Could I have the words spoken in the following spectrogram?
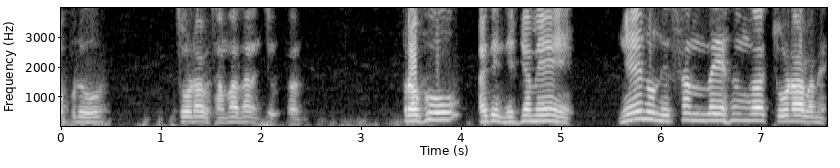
అప్పుడు చూడాల సమాధానం చెప్తాను ప్రభు అది నిజమే. నేను నిస్సందేహంగా చూడాలనే.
